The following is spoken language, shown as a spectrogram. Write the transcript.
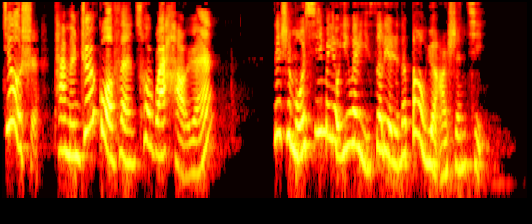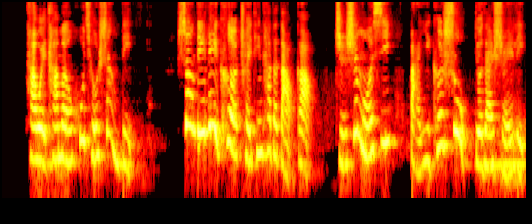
就是他们真过分，错怪好人。但是摩西没有因为以色列人的抱怨而生气，他为他们呼求上帝，上帝立刻垂听他的祷告，指示摩西把一棵树丢在水里，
